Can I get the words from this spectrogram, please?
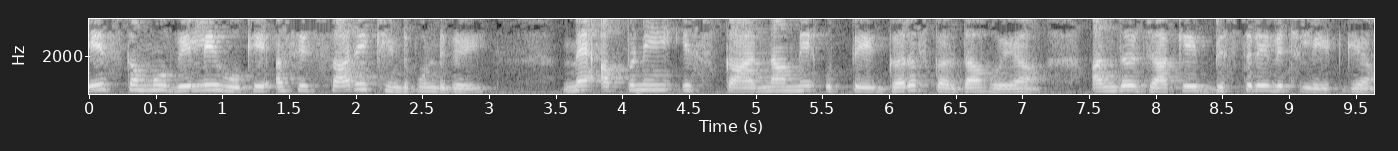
ਇਸ ਕੰਮੋਂ ਵੇਲੇ ਹੋ ਕੇ ਅਸੀਂ ਸਾਰੇ ਖਿੰਡਪੁੰਡ ਗਏ। ਮੈਂ ਆਪਣੇ ਇਸ ਕਾਰਨਾਮੇ ਉੱਤੇ ਗਰਵ ਕਰਦਾ ਹੋਇਆ ਅੰਦਰ ਜਾ ਕੇ ਬਿਸਤਰੇ ਵਿੱਚ ਲੇਟ ਗਿਆ।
